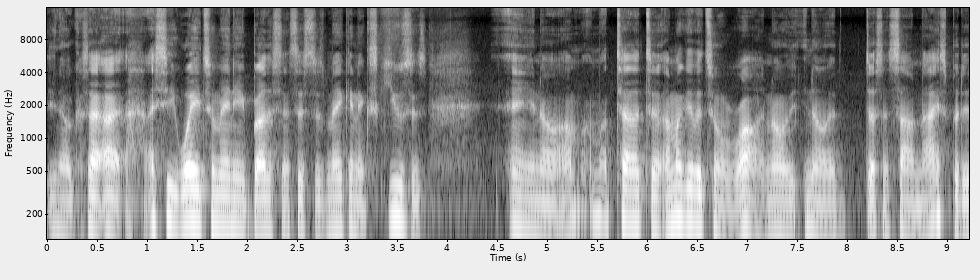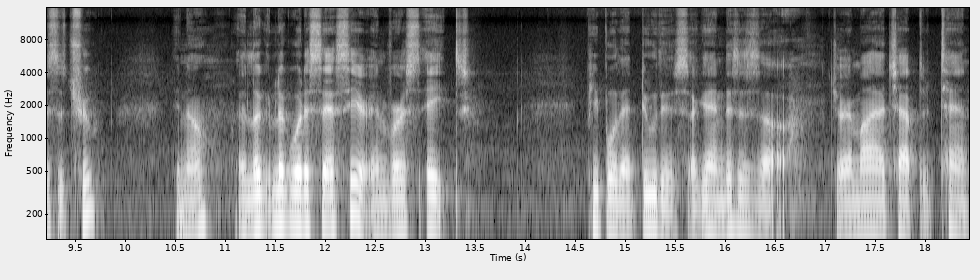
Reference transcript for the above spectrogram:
You know, because I, I, I see way too many brothers and sisters making excuses. And, you know, I'm, I'm to tell it to, I'm to give it to them raw. I know, you know, it doesn't sound nice, but it's the truth, you know. And look, look what it says here in verse 8. People that do this, again, this is uh, Jeremiah chapter 10.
